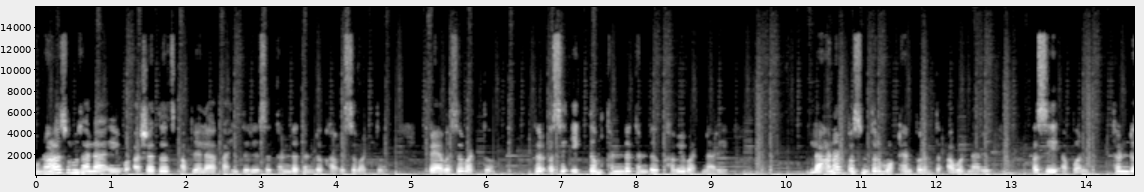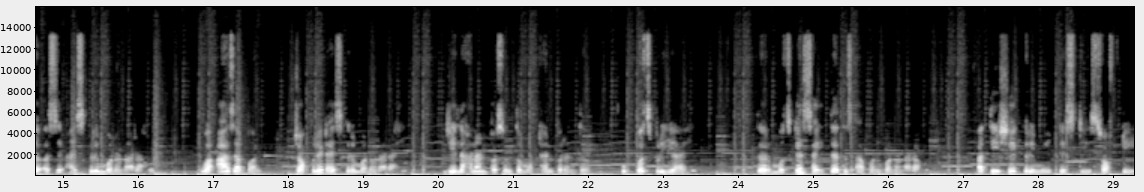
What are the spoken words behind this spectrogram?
उन्हाळा सुरू झाला आहे व अशातच आपल्याला काहीतरी असं थंड थंड खावंसं वाटतं. प्यावंसं वाटतं. तर असे एकदम थंड थंड खावे वाटणारे लहानांपासून तर मोठ्यांपर्यंत आवडणारे असे आपण थंड असे आईस्क्रीम बनवणार आहोत. व आज आपण चॉकलेट आईस्क्रीम बनवणार आहे जे लहानांपासून तर मोठ्यांपर्यंत खूपच प्रिय आहे. तर मोजक्या साहित्यातच आपण बनवणार आहोत. अतिशय क्रीमी टेस्टी सॉफ्टी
